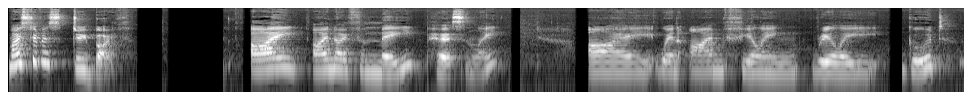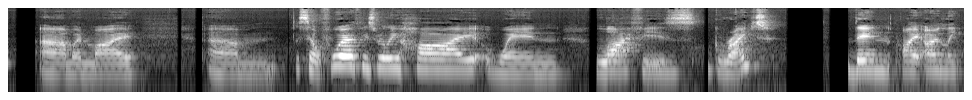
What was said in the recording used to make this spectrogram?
most of us do both. I I know for me personally, I when I'm feeling really good, um, when my um, self worth is really high, when life is great, then I only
